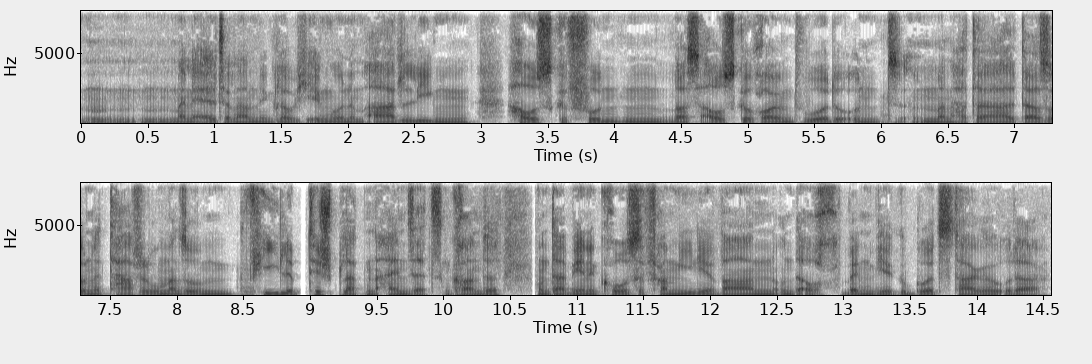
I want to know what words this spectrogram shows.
meine Eltern haben den, glaube ich, irgendwo in einem adeligen Haus gefunden, was ausgeräumt wurde. Und man hatte halt da so eine Tafel, wo man so viele Tischplatten einsetzen konnte. Und da wir eine große Familie waren und auch wenn wir Geburtstage oder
